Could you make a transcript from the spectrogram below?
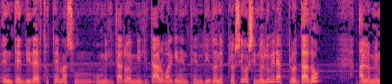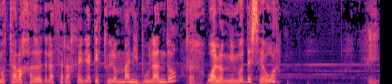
entendida de estos temas, un, un militar o un militar o alguien entendido en explosivos. Si no le hubiera explotado a los mismos trabajadores de la cerrajería que estuvieron manipulando Claro. o a los mismos de Seur, Y,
